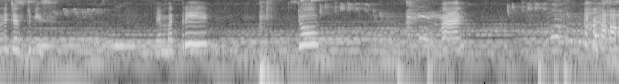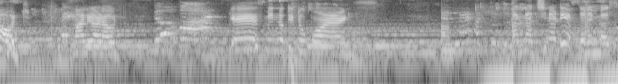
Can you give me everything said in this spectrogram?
one just miss number three two one out మనగాడు అవుట్ ఎస్ మిన్నుకి టూ పాయింట్స్ నాకు నచ్చినట్టు చెప్తా నెంబర్స్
